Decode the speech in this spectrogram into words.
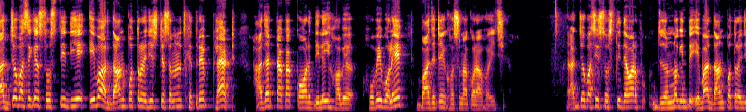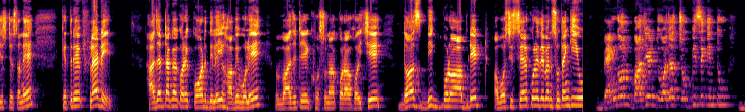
রাজ্যবাসীকে স্বস্তি দিয়ে এবার দানপত্র রেজিস্ট্রেশনের ক্ষেত্রে ফ্ল্যাট হাজার টাকা কর দিলেই হবে হবে বলে বাজেটে ঘোষণা করা হয়েছে। রাজ্যবাসী স্বস্তি দেওয়ার জন্য কিন্তু এবার দানপত্র রেজিস্ট্রেশনে ক্ষেত্রে ফ্ল্যাটে হাজার টাকা করে কর দিলেই হবে বলে বাজেটে ঘোষণা করা হয়েছে। দশ বিগ বড় আপডেট অবশ্যই শেয়ার করে দেবেন। So thank you Bengal budget দু হাজার চব্বিশে কিন্তু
